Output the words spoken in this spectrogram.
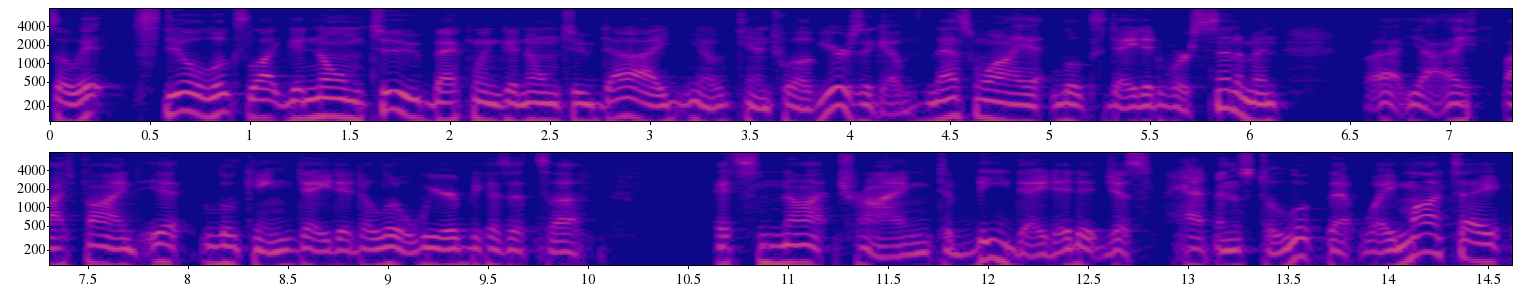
So it still looks like GNOME 2 back when GNOME 2 died, you know, 10, 12 years ago. That's why it looks dated. Where Cinnamon, uh, yeah, I, I find it looking dated a little weird because it's a. It's not trying to be dated. It just happens to look that way. Mate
